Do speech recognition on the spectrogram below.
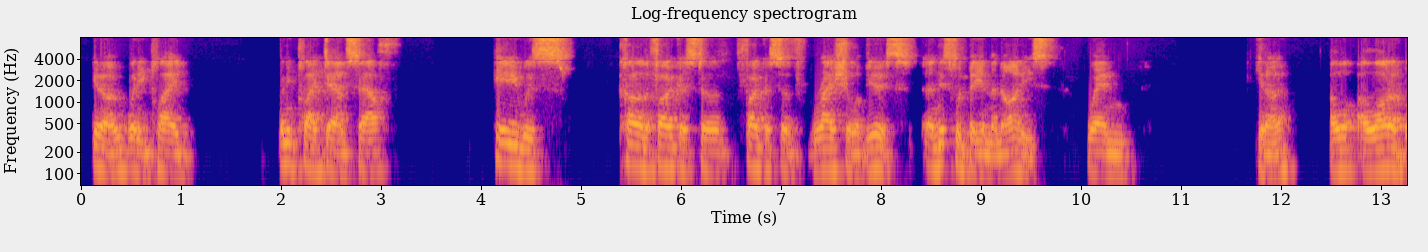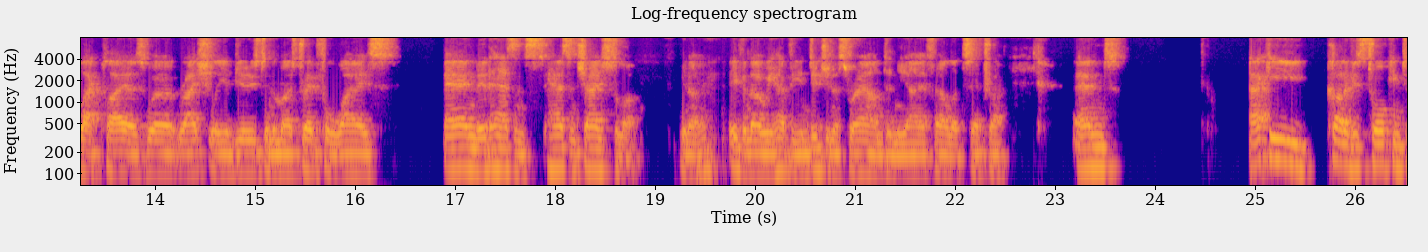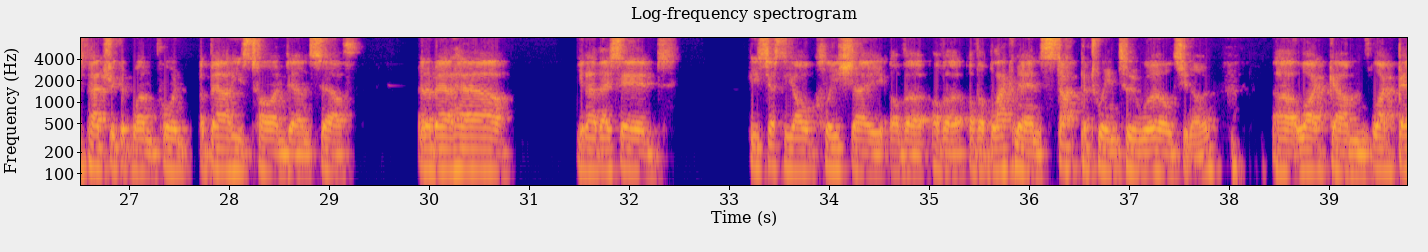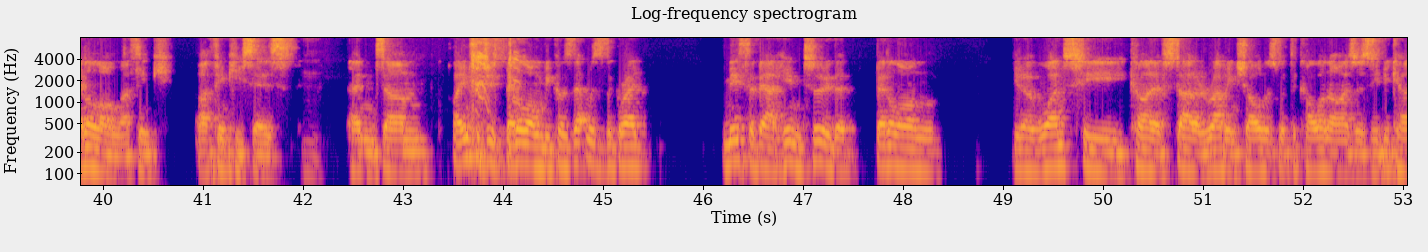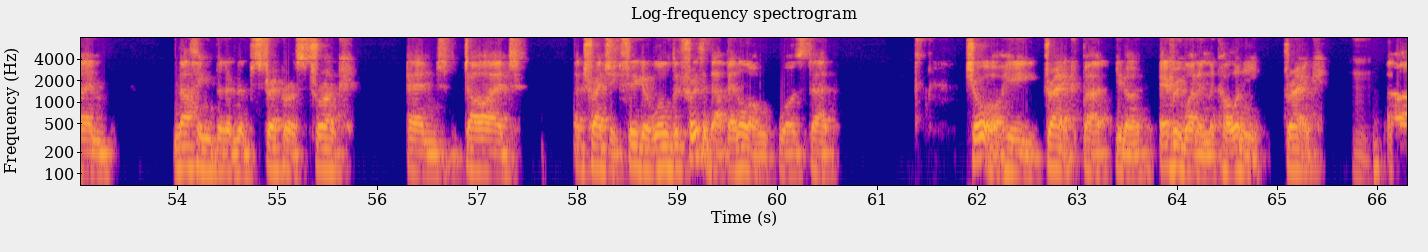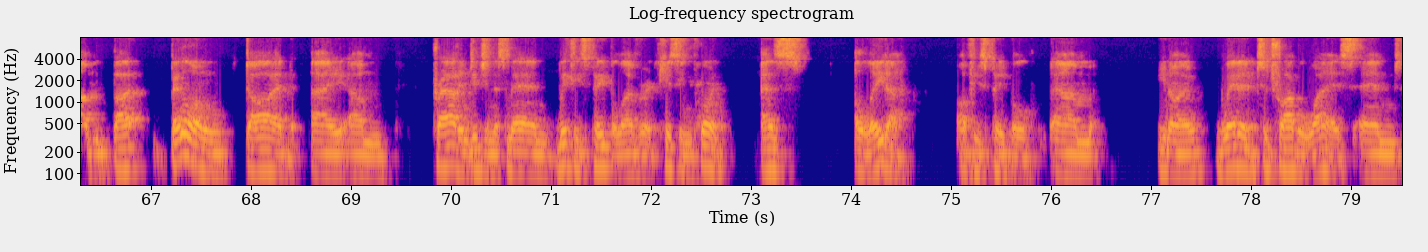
you know when he played when he played down south, he was kind of the focus to focus of racial abuse, and this would be in the nineties when you know a, a lot of black players were racially abused in the most dreadful ways, and it hasn't hasn't changed a lot. You know, even though we have the Indigenous round in the AFL, etc. And Aki kind of is talking to Patrick at one point about his time down south and about how, you know, they said he's just the old cliche of a of a of a black man stuck between two worlds, you know, uh, like um, like Bennelong, I think I think he says. And um, I introduced Bennelong because that was the great myth about him too. That Bennelong, you know, once he kind of started rubbing shoulders with the colonizers, he became nothing but an obstreperous drunk and died a tragic figure. Well, the truth about Bennelong was that, sure, he drank, but, you know, everyone in the colony drank. Um, but Bennelong died a um, proud Indigenous man with his people over at Kissing Point as a leader of his people, um, you know, wedded to tribal ways and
